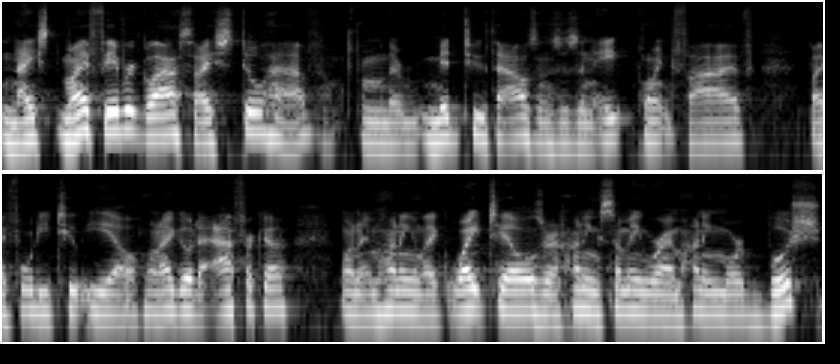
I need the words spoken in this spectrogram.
nice. My favorite glass I still have from the mid 2000s is an 8.5 by 42 EL. When I go to Africa, when I'm hunting like whitetails or hunting something where I'm hunting more bush,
